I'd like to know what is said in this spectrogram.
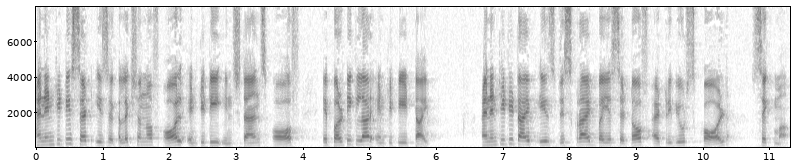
An entity set is a collection of all entity instance of a particular entity type. An entity type is described by a set of attributes called sigma.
